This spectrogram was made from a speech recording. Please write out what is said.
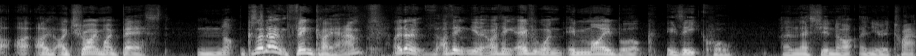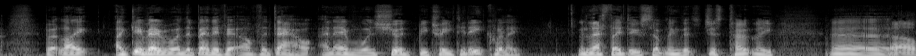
I, I try my best not because I don't think I am. I don't. I think you know. I think everyone in my book is equal, unless you're not and you're a twat. But like, I give everyone the benefit of the doubt, and everyone should be treated equally, unless they do something that's just totally uh,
